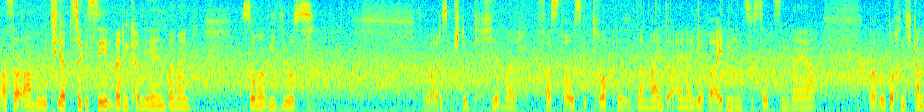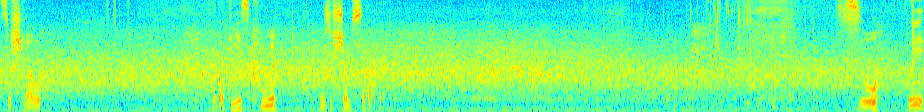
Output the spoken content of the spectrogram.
Wasserarmut. Ihr habt es ja gesehen bei den Kanälen, bei meinen Sommervideos. Da war das bestimmt hier mal fast ausgetrocknet und dann meinte einer hier Weiden hinzusetzen. Naja, war wohl doch nicht ganz so schlau. Aber die ist cool, muss ich schon sagen. So, hui,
